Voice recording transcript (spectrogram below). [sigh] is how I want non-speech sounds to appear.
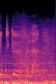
good to go for landing.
